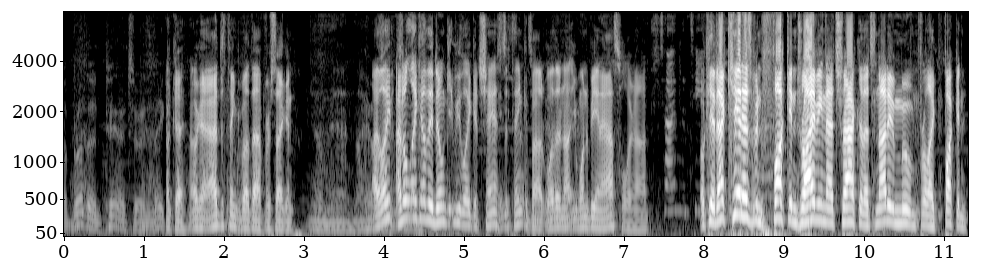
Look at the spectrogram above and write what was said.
My brother and parents are in Macon. Okay, okay, I had to think about that for a second. Oh man, I, I like I don't like how they don't give you like a chance to Maybe it's think about whether or not you want to be an asshole or not. Time the tea. Okay, that kid has been fucking driving that tractor that's not even moving for like fucking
